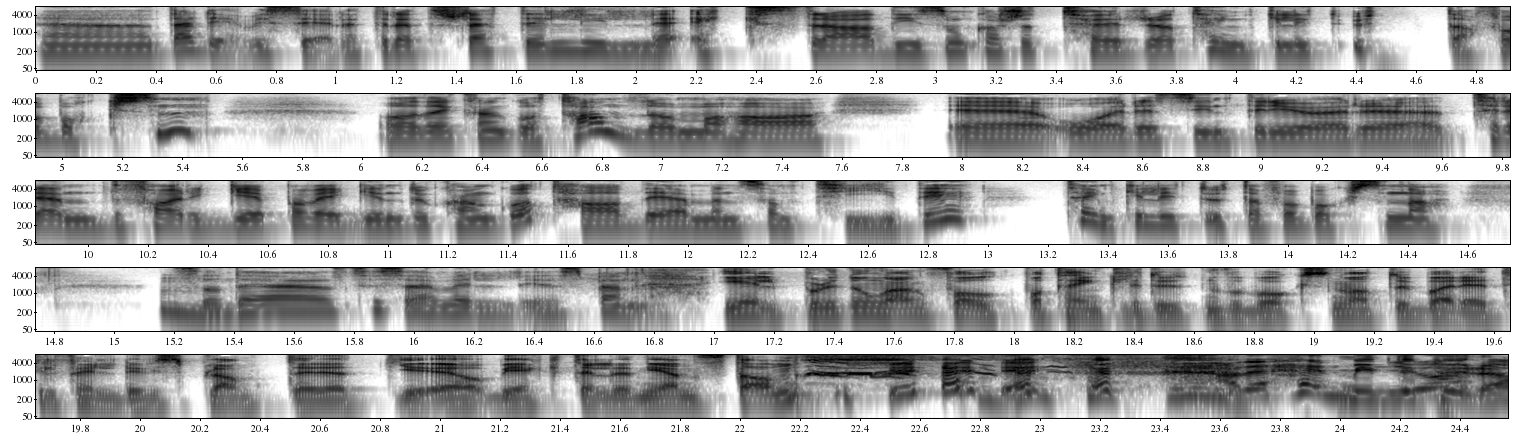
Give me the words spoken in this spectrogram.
Eh, Det er det vi ser etter, rett og slett. Det lille ekstra, de som kanskje tør å tenke litt utafor boksen. Og det kan godt handle om å ha eh, årets interiørtrendfarge på veggen. Du kan godt ha det, men samtidig tenke litt utafor boksen, da. Så det syns jeg er veldig spennende. Hjelper du noen gang folk på å tenke litt utenfor boksen? At du bare tilfeldigvis planter et objekt eller en gjenstand Ja, det hender midt i jo purra?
